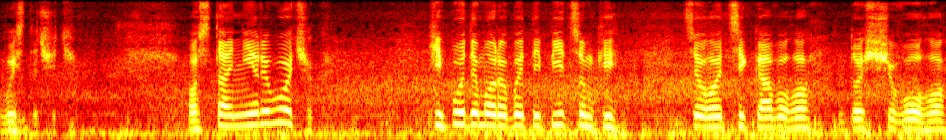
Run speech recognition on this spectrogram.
вистачить. Останній ривочок. І будемо робити підсумки цього цікавого дощового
